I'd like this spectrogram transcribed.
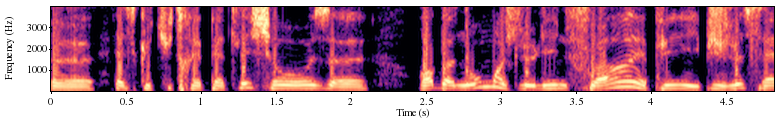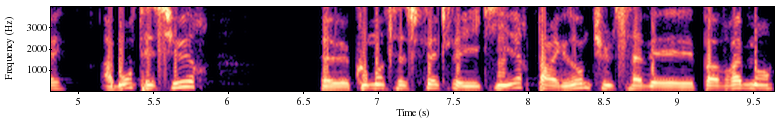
est-ce que tu te répètes les choses Oh ben non, moi je le lis une fois et puis, puis je le sais. Ah bon, t'es sûr? Comment ça se fait que hier, par exemple, tu le savais pas vraiment?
